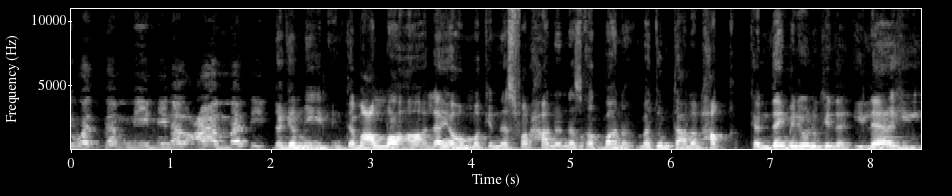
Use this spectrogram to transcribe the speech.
والذم من العامة. ده جميل. أنت مع الله آه لا يهمك. الناس فرحانة الناس غضبانة. ما دمت على الحق. كان دايما يقولوا كده إلهي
